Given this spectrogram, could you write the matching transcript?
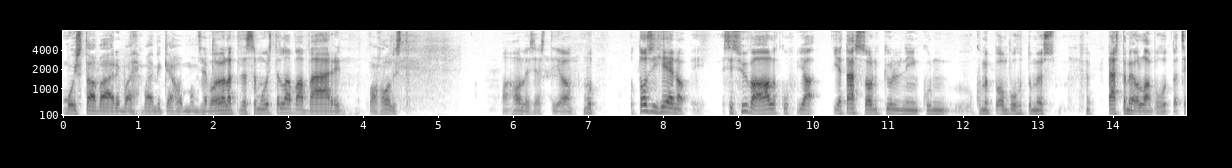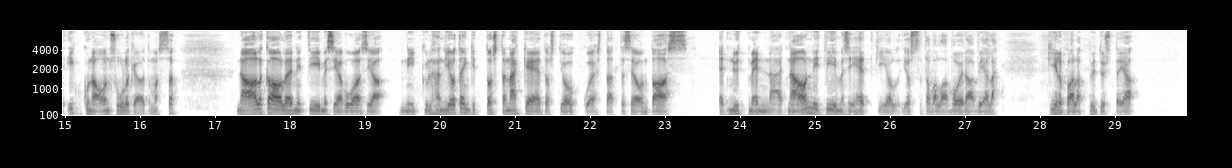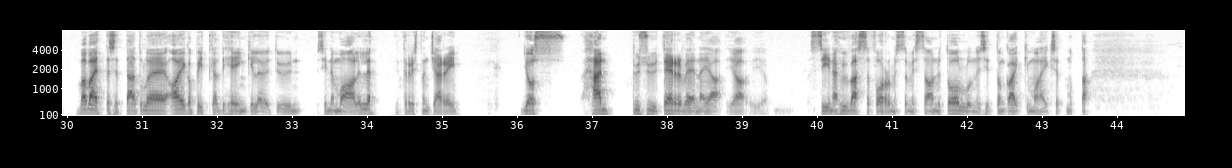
muistaa väärin vai, vai mikä homma. Se mutta... voi olla, että tässä muistellaan vaan väärin. Mahdollista. Mahdollisesti, joo. Mutta tosi hieno, siis hyvä alku, ja, ja tässä on kyllä niin kuin, kun me on puhuttu myös, tästä me ollaan puhuttu, että se ikkuna on sulkeutumassa. Nämä alkaa olemaan niitä viimeisiä vuosia niin kyllähän jotenkin tuosta näkee tuosta joukkueesta, että se on taas, että nyt mennään. Että nämä on niitä viimeisiä hetkiä, jossa tavallaan voidaan vielä kilpailla pytystä. Ja mä väittäisin, että tämä tulee aika pitkälti henkilöityyn sinne maalille, Tristan Jarry, jos hän pysyy terveenä ja, ja, ja siinä hyvässä formissa, missä on nyt ollut, niin sitten on kaikki mahikset, mutta –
